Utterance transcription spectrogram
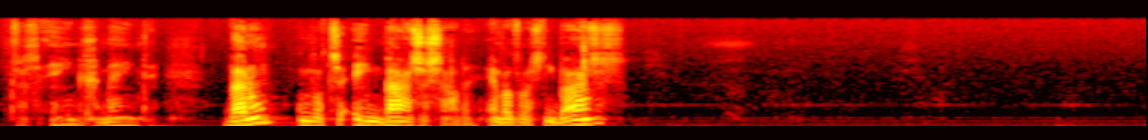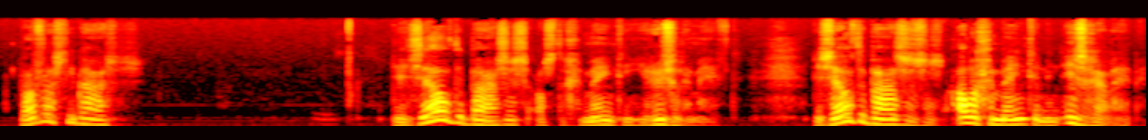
Het was één gemeente. Waarom? Omdat ze één basis hadden. En wat was die basis? Wat was die basis? Dezelfde basis als de gemeente in Jeruzalem heeft. Dezelfde basis als alle gemeenten in Israël hebben.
